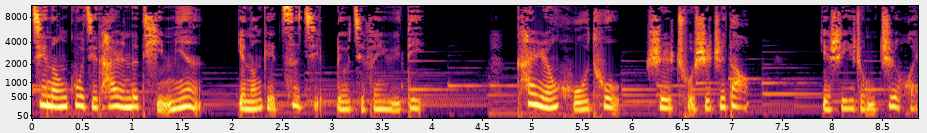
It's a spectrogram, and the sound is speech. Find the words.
既能顾及他人的体面，也能给自己留几分余地。看人糊涂是处世之道，也是一种智慧。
